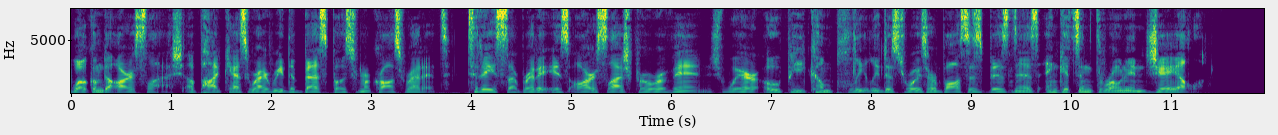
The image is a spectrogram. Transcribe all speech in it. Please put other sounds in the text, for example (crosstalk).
Welcome to r slash, a podcast where I read the best posts from across Reddit. Today's subreddit is r slash pro revenge, where OP completely destroys her boss's business and gets him thrown in jail.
